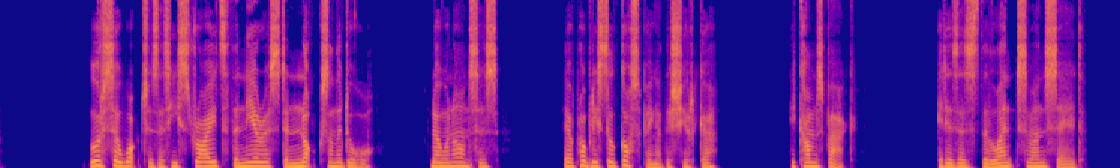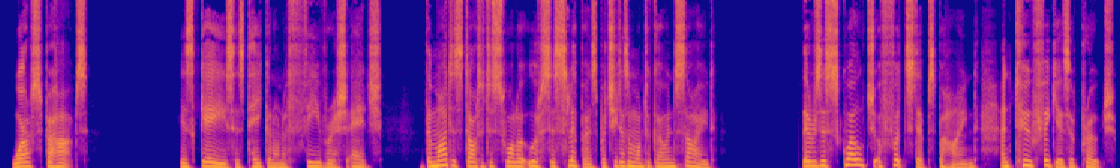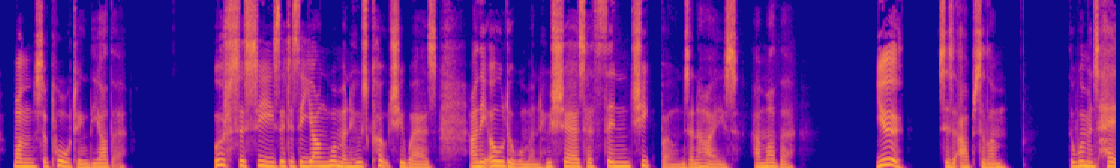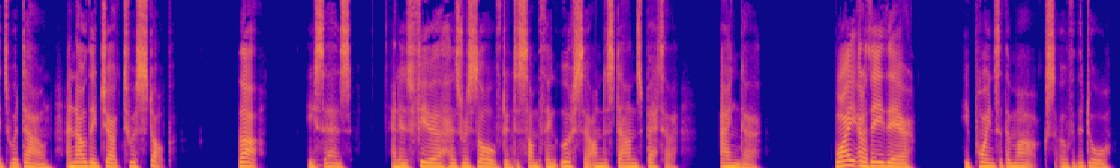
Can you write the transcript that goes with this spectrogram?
Ursa watches as he strides to the nearest and knocks on the door. No one answers. They are probably still gossiping at the kirke. He comes back. It is as the Lensman said. Worse, perhaps. His gaze has taken on a feverish edge. The mud has started to swallow Ursa's slippers, but she doesn't want to go inside. There is a squelch of footsteps behind, and two figures approach, one supporting the other. Ursa sees it is the young woman whose coat she wears, and the older woman who shares her thin cheekbones and eyes, her mother. You, says Absalom. The women's heads were down, and now they jerk to a stop. That, he says, and his fear has resolved into something Ursa understands better anger. Why are they there? He points at the marks over the door.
